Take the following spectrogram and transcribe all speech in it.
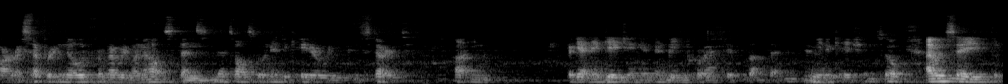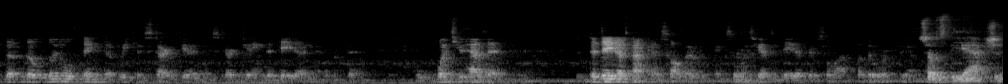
are a separate node from everyone else, that's, that's also an indicator where you can start, uh, in- again, engaging and, and being proactive about that communication. So I would say the, the, the little thing that we can start doing is start getting the data and then once you have that, the data is not gonna solve everything, so once you have the data, there's a lot of other work beyond. so it's the action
